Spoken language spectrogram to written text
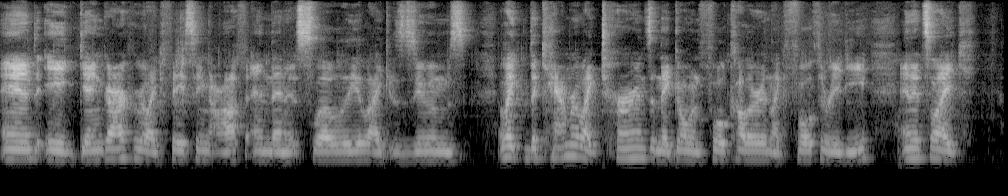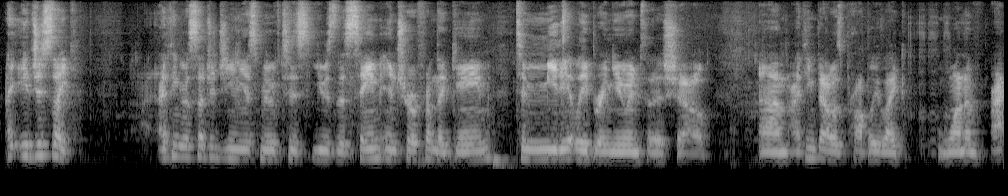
and a Gengar who are like facing off, and then it slowly like zooms. Like the camera like turns and they go in full color and like full 3D, and it's like it just like I think it was such a genius move to use the same intro from the game to immediately bring you into the show. Um, I think that was probably like one of I,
